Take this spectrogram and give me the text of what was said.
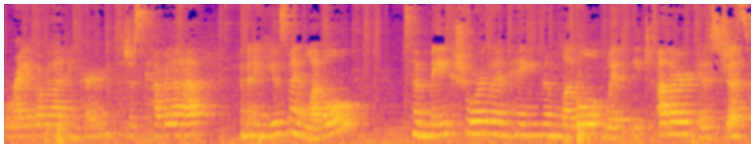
right over that anchor to just cover that up. I'm gonna use my level to make sure that I'm hanging them level with each other. It is just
